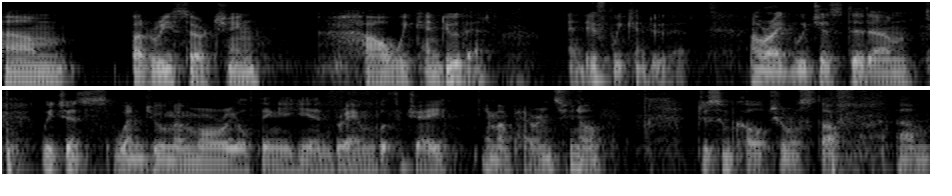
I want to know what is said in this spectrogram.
Um, but researching how we can do that and if we can do that. All right, we just did, um, we just went to a memorial thingy here in Bremen with Jay and my parents, you know, do some cultural stuff. Um,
